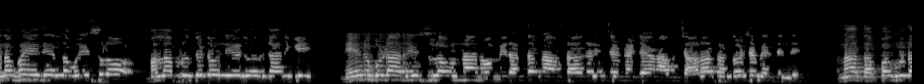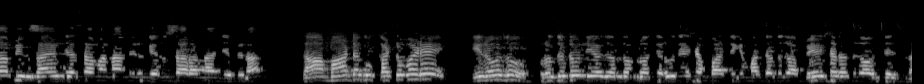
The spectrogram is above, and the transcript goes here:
ఎనభై ఐదేళ్ళ వయసులో మళ్ళా ప్రొద్దుటూరు నియోజకవర్గానికి నేను కూడా రేసులో ఉన్నాను. మీరందరూ నాకు సహకరించండి అంటే నాకు చాలా సంతోషం వేసింది అన్నా తప్పకుండా మీకు సాయం చేస్తామన్నా మీరు గెలుస్తారన్నా అని చెప్పిన. ఆ మాటకు కట్టుబడి ఈ రోజు ప్రొద్దుటూరు నియోజకవర్గంలో తెలుగుదేశం పార్టీకి మద్దతుగా బేషరతుగా వచ్చేసిన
